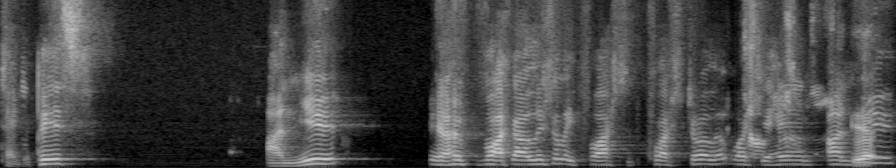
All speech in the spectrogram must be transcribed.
take a piss, unmute. You know, like I literally flush flush toilet, wash your hands, unmute,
